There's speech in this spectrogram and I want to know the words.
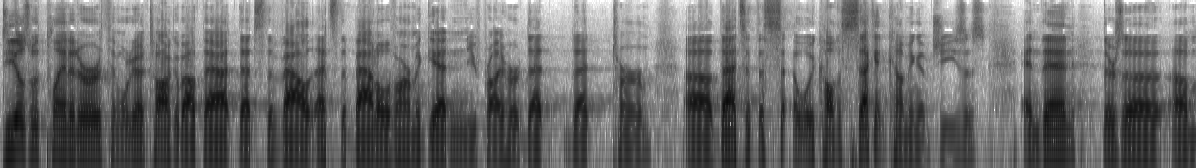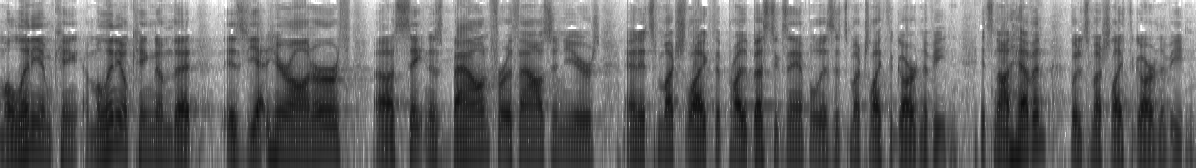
deals with planet Earth, and we're going to talk about that. That's the, val- that's the Battle of Armageddon. You've probably heard that, that term. Uh, that's at the se- what we call the second coming of Jesus. And then there's a, a millennium king, a millennial kingdom that is yet here on earth. Uh, Satan is bound for a thousand years, and it's much like the probably the best example is it's much like the Garden of Eden. It's not heaven, but it's much like the Garden of Eden.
